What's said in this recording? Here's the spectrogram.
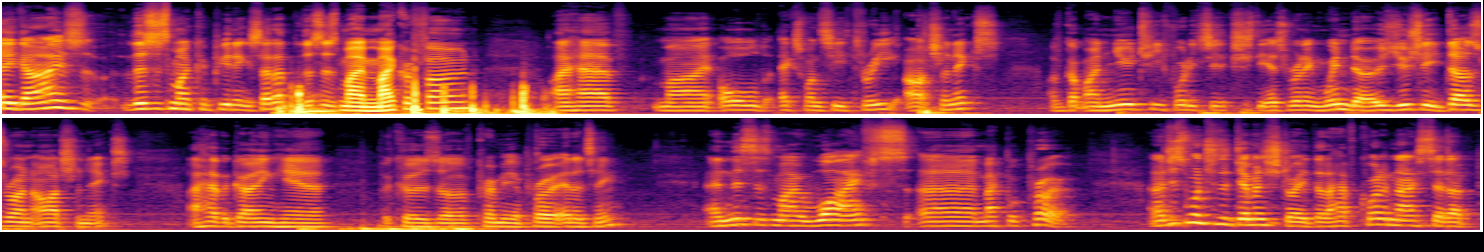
Hey guys, this is my computing setup. This is my microphone. I have my old X1C3 Arch Linux. I've got my new T460s running Windows. Usually it does run Arch Linux. I have it going here because of Premiere Pro editing. And this is my wife's uh, MacBook Pro. And I just wanted to demonstrate that I have quite a nice setup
